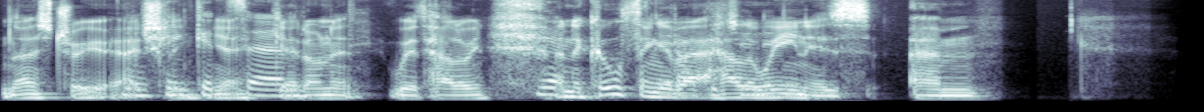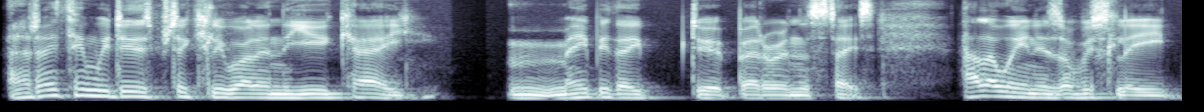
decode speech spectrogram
no, it's true. Actually, it's, yeah, um, get on it with Halloween. and the cool thing about Halloween is, um, and I don't think we do this particularly well in the UK. Maybe they do it better in the states. Halloween is obviously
